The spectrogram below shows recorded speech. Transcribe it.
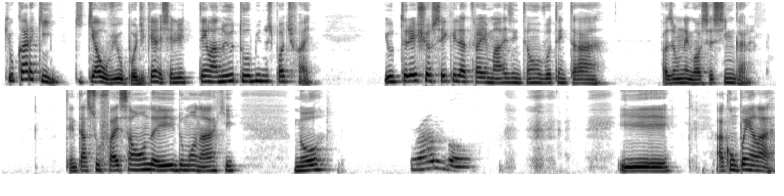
Que o cara que, que quer ouvir o podcast, ele tem lá no YouTube e no Spotify. E o trecho eu sei que ele atrai mais, então eu vou tentar fazer um negócio assim, cara. Tentar surfar essa onda aí do Monark no Rumble. E acompanha lá,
